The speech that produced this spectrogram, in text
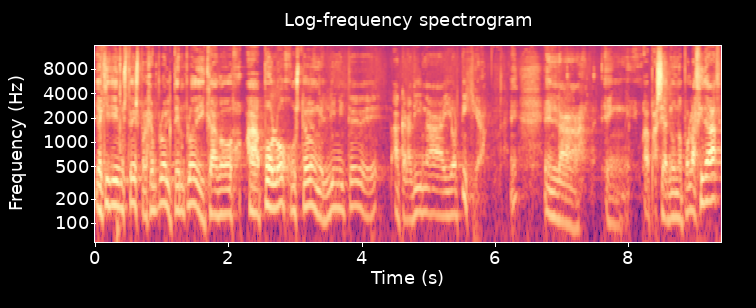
Y aquí tienen ustedes, por ejemplo, el templo dedicado a Apolo, justo en el límite de Acradina y Ortigia. ¿eh? En la, va paseando uno por la ciudad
